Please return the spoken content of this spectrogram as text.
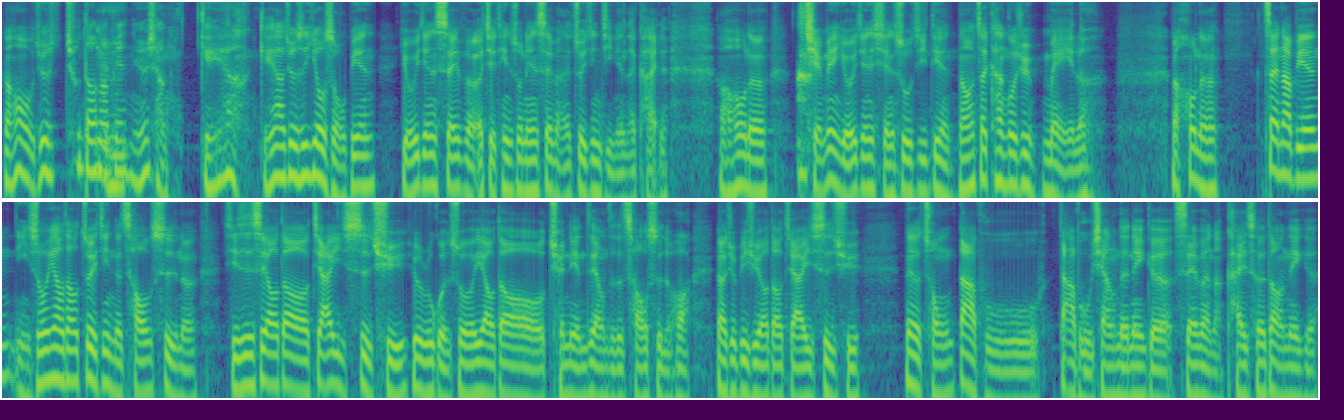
然后我就就到那边，你就想给啊给啊，就是右手边有一间 seven，而且听说那间 seven 是最近几年才开的。然后呢，前面有一间咸酥鸡店，然后再看过去没了。然后呢，在那边你说要到最近的超市呢，其实是要到嘉义市区。就如果说要到全联这样子的超市的话，那就必须要到嘉义市区。那从大埔大埔乡的那个 Seven 啊，开车到那个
